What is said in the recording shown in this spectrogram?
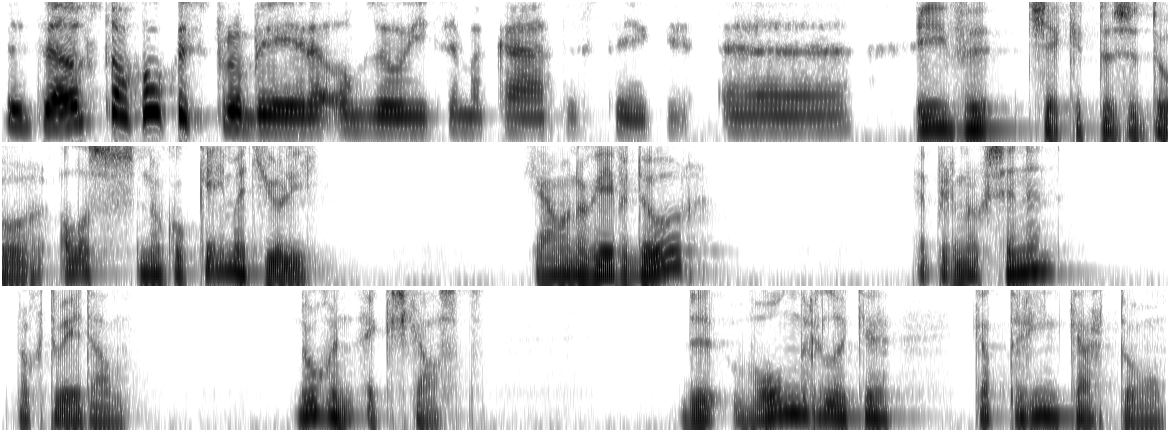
uh, zelf toch ook eens proberen om zoiets in elkaar te steken. Uh, even checken tussendoor. Alles nog oké met jullie? Gaan we nog even door? Heb je er nog zin in? Nog twee dan. Nog een ex-gast. De wonderlijke Katrien Carton.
